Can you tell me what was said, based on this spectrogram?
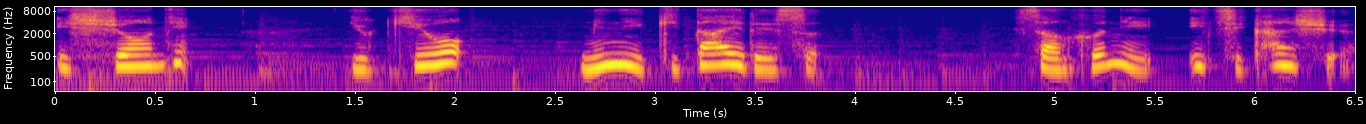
一緒に雪を見に行たいです。想和你一起看雪。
